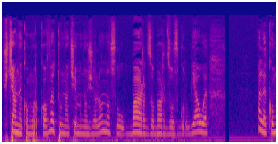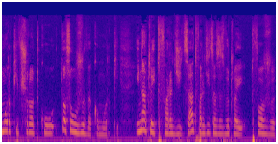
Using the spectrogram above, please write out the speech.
ściany komórkowe, tu na ciemno-zielono, są bardzo, bardzo zgrubiałe, ale komórki w środku to są żywe komórki. Inaczej twardzica. Twardzica zazwyczaj tworzy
